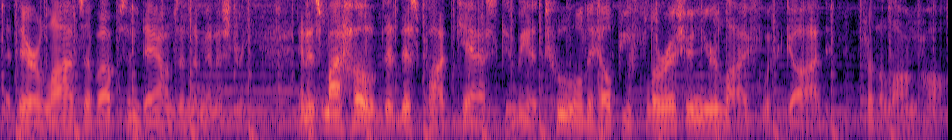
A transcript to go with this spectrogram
that there are lots of ups and downs in the ministry. And it's my hope that this podcast can be a tool to help you flourish in your life with God for the long haul.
